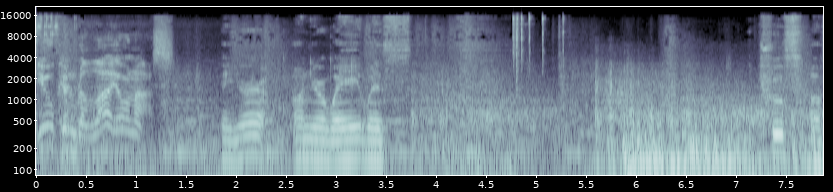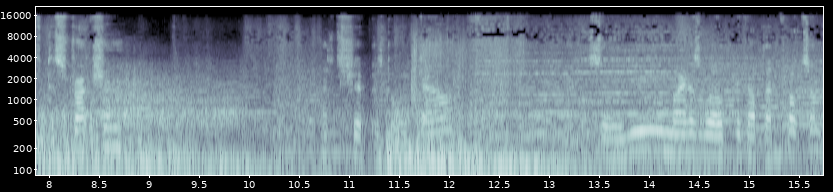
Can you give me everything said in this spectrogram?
You can rely on us. Okay, you're on your way with proof of destruction. That ship is going down. So you might as well pick up that flotsam.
